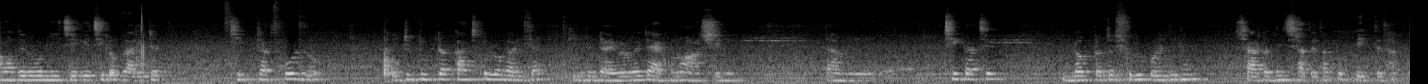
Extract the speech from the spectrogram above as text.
আমাদের ও নিচে গেছিল গাড়িটা ঠিকঠাক করল একটু টুকটাক কাজ করল গাড়িটা কিন্তু ড্রাইভার ভাইটা এখনও আসেনি। তা উম, ঠিক আছে ব্লগটা তো শুরু করে দিলাম সারাটা দিন সাথে থাকো দেখতে থাকো।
